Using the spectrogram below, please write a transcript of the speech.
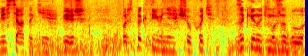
місця такі більш перспективні, щоб хоч закинути можна було.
